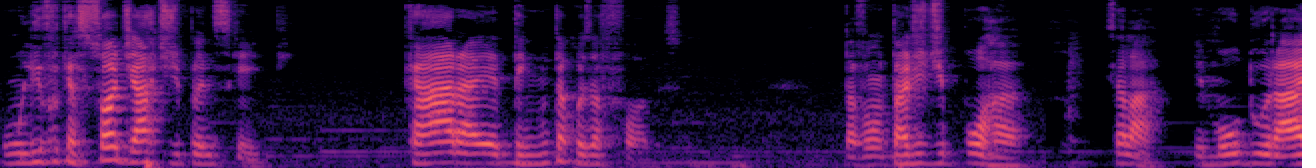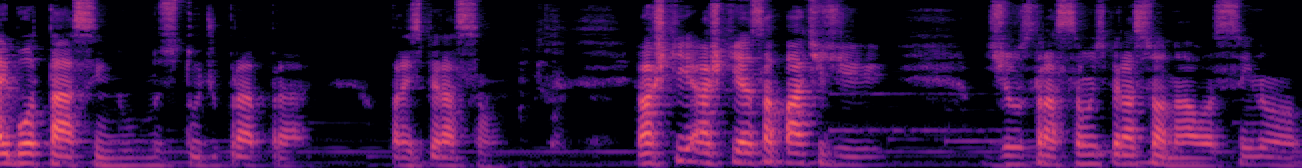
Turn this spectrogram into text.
Um livro que é só de arte de Planescape. Cara, é- tem muita coisa foda. assim. Dá vontade de, porra, sei lá, emoldurar e botar assim no, no estúdio pra inspiração. Eu acho que, acho que essa parte de, de ilustração inspiracional, assim, no,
